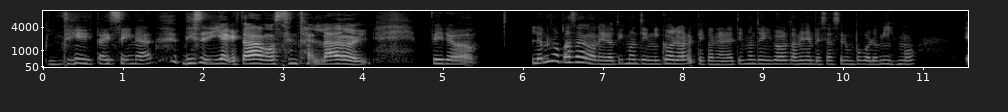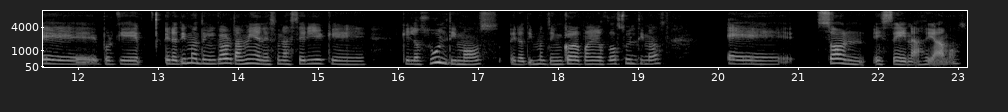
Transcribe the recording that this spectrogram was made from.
pinté esta escena de ese día que estábamos sentados al lado y... pero lo mismo pasa con erotismo en Technicolor que con erotismo en Technicolor también empecé a hacer un poco lo mismo eh, porque erotismo en Technicolor también es una serie que que los últimos, erotismo técnico, poner los dos últimos, eh, son escenas, digamos.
